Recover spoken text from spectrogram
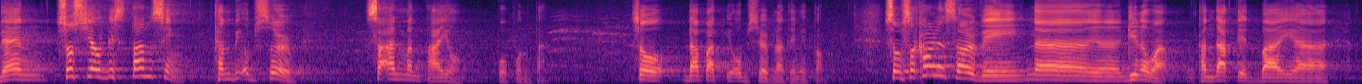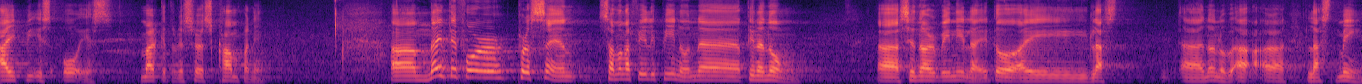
Then, social distancing can be observed saan man tayo pupunta. So, dapat i-observe natin ito. So, sa current survey na uh, ginawa, conducted by uh, IPSOS, Market Research Company, um, 94% sa mga Filipino na tinanong, uh, sinurvey nila, ito ay last, uh, no, no, uh, uh, last May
